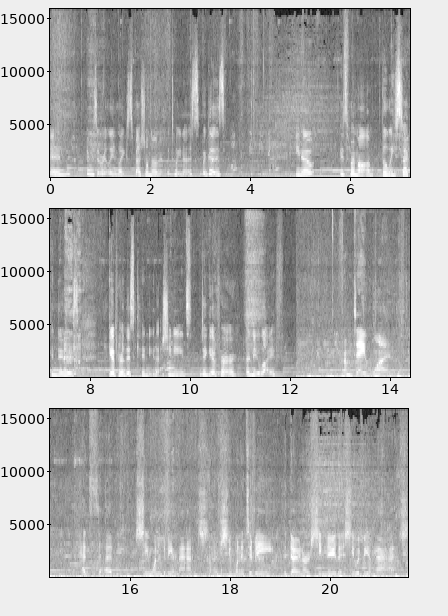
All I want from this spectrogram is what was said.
And it was a really like special moment between us because, you know, it's my mom. The least I can do is give her this kidney that she needs to give her a new life. From day one, had said she wanted to be a match. And She wanted to be the donor. She knew that she would be a match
